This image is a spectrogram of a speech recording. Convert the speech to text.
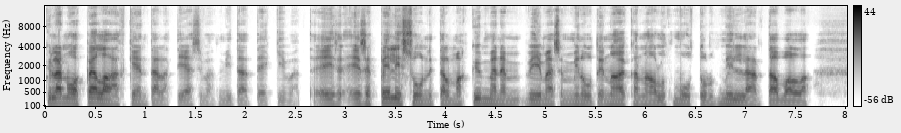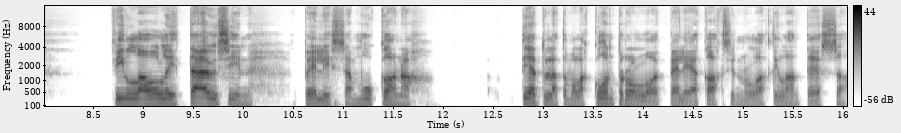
kyllä nuo pelaajat kentällä tiesivät, mitä tekivät. Ei, ei se pelisuunnitelma kymmenen viimeisen minuutin aikana ollut muuttunut millään tavalla. Villa oli täysin pelissä mukana, tietyllä tavalla kontrolloi peliä 2-0 tilanteessa,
